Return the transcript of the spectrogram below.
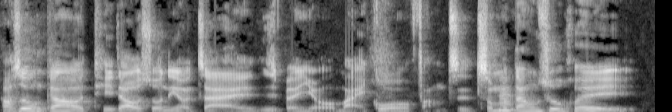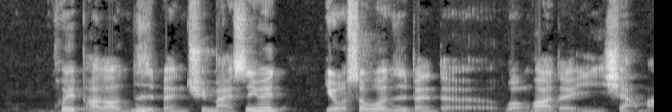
老师，我们刚刚提到说你有在日本有买过房子，怎么当初会、嗯、会跑到日本去买？是因为有受过日本的文化的影响吗？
